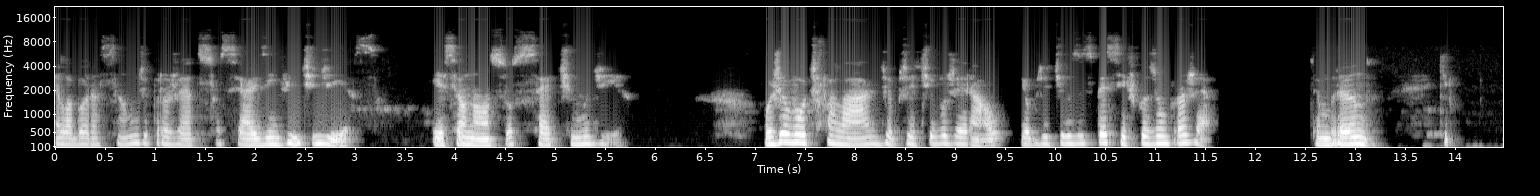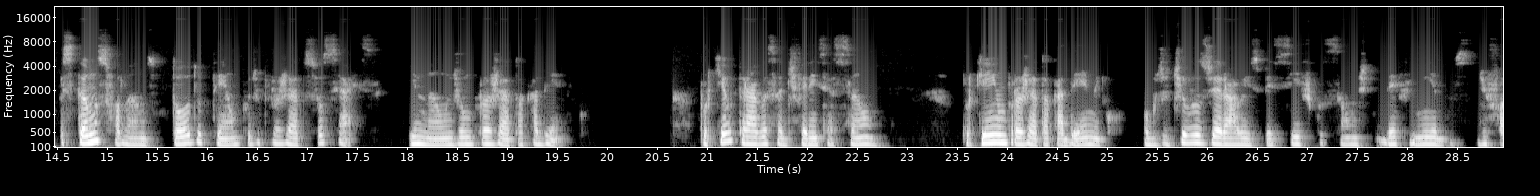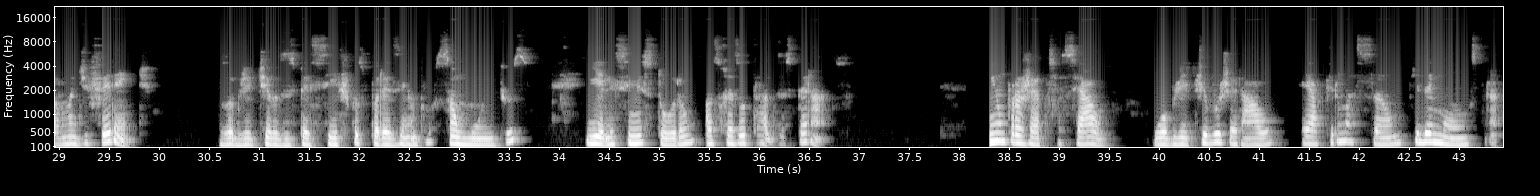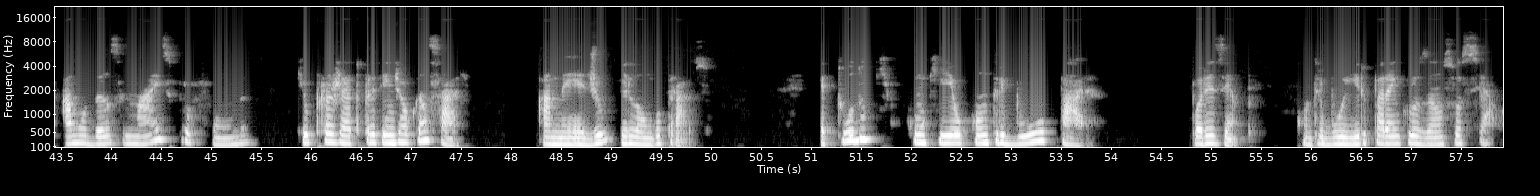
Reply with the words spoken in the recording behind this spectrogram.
Elaboração de projetos sociais em 20 dias. Esse é o nosso sétimo dia. Hoje eu vou te falar de objetivo geral e objetivos específicos de um projeto. Lembrando que estamos falando todo o tempo de projetos sociais e não de um projeto acadêmico. Por que eu trago essa diferenciação? Porque em um projeto acadêmico Objetivos geral e específicos são definidos de forma diferente. Os objetivos específicos, por exemplo, são muitos e eles se misturam aos resultados esperados. Em um projeto social, o objetivo geral é a afirmação que demonstra a mudança mais profunda que o projeto pretende alcançar, a médio e longo prazo. É tudo com que eu contribuo para, por exemplo, contribuir para a inclusão social.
